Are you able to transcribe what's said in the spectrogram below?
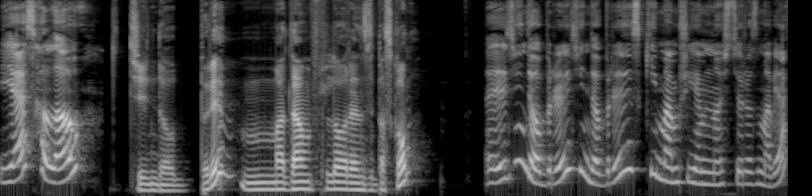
Yes, hello. Dzień dobry, Madame Florence Bascom? E, Dzień dobry, dzień dobry. Z kim mam przyjemność rozmawiać?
